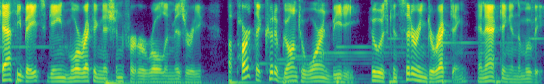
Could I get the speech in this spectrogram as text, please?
Kathy Bates gained more recognition for her role in Misery, a part that could have gone to Warren Beatty, who was considering directing and acting in the movie.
